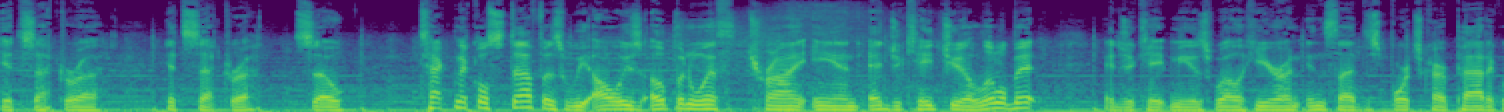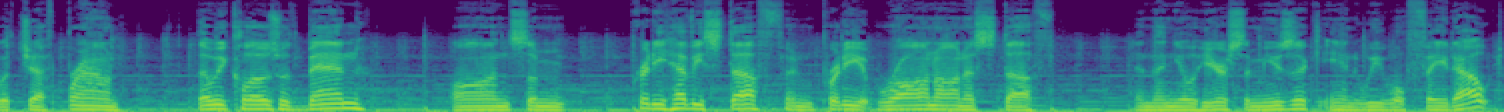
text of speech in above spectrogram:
etc., etc. So, technical stuff, as we always open with, try and educate you a little bit. Educate me as well here on Inside the Sports Car Paddock with Jeff Braun. Then we close with Ben on some pretty heavy stuff and pretty raw and honest stuff. And then you'll hear some music and we will fade out.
